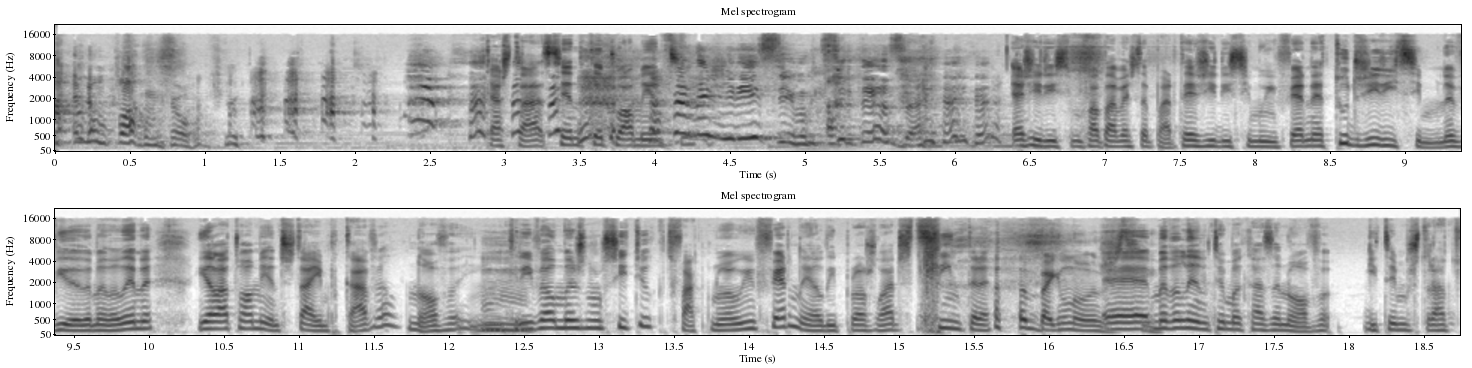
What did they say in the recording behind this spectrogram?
Não posso. Como é óbvio. Cá está, sendo que atualmente É giríssimo, de certeza. é giríssimo, faltava esta parte, é giríssimo o inferno, é tudo giríssimo na vida da Madalena e ela atualmente está impecável, nova e Hum. incrível, mas num sítio que de facto não é o inferno, é ali para os lados de Sintra. Bem longe. Sim. Madalena tem uma casa nova e tem mostrado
